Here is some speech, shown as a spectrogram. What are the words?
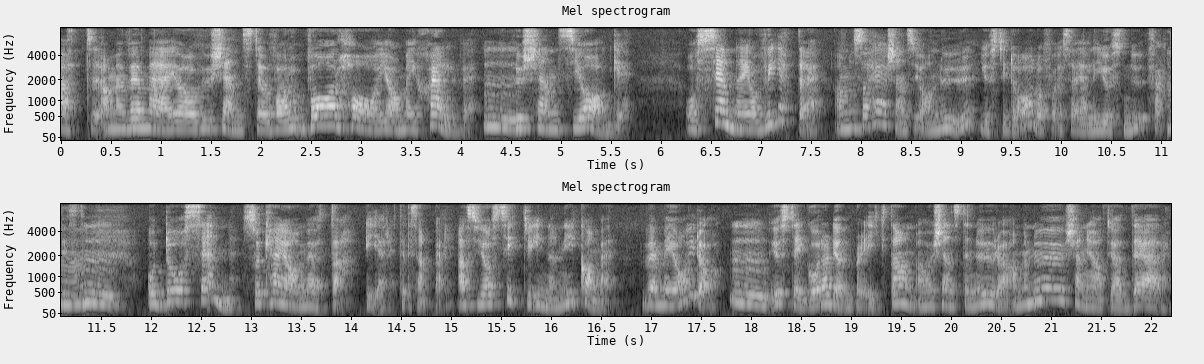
Att, ja men vem är jag och hur känns det och var, var har jag mig själv? Mm. Hur känns jag? Och sen när jag vet det, ja men så här känns jag nu, just idag då får jag säga, eller just nu faktiskt. Mm. Och då sen så kan jag möta er till exempel. Alltså jag sitter ju innan ni kommer. Vem är jag idag? Mm. Just det, igår hade jag ett breakdown. Och hur känns det nu då? Ja, men nu känner jag att jag är där.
